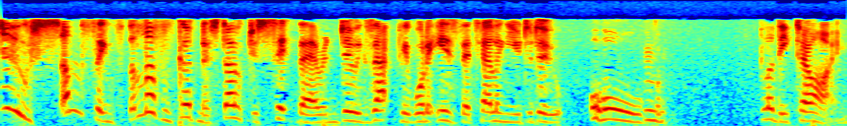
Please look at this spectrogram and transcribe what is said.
do something for the love of goodness. Don't just sit there and do exactly what it is they're telling you to do all the bloody time.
